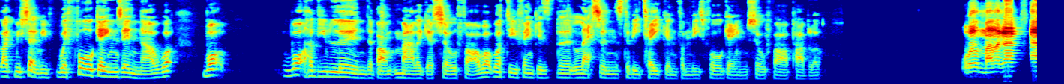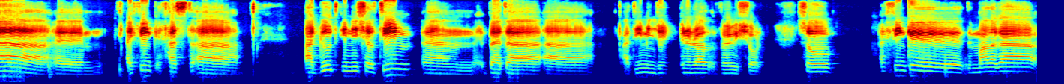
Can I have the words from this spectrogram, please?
like we said, we we're four games in now. What what what have you learned about Malaga so far? What what do you think is the lessons to be taken from these four games so far, Pablo? Well, Malaga, uh, um, I think has uh, a good initial team, um, but uh, uh, a team in general very short. So I think uh, the Malaga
